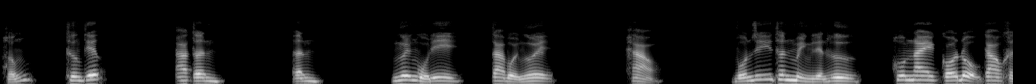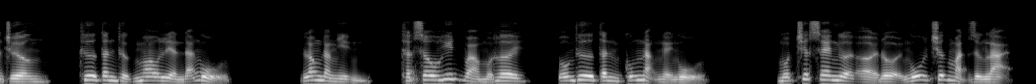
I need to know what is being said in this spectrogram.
hống, thương tiếc. A Tân, ân, ngươi ngủ đi, ta bồi ngươi. Hảo, vốn dĩ thân mình liền hư, hôm nay có độ cao khẩn trường, Thư Tân thực mau liền đã ngủ. Long đằng nhìn, thật sâu hít vào một hơi, ôm Thư Tân cũng nặng nề ngủ. Một chiếc xe ngựa ở đội ngũ trước mặt dừng lại.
